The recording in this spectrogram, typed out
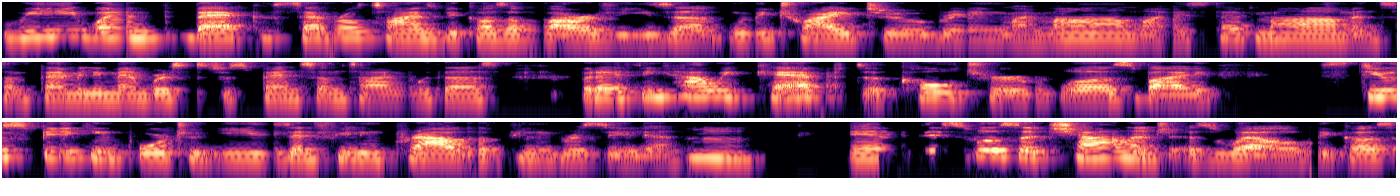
we went back several times because of our visa. We tried to bring my mom, my stepmom, and some family members to spend some time with us. But I think how we kept the culture was by still speaking Portuguese and feeling proud of being Brazilian. Mm. And this was a challenge as well, because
